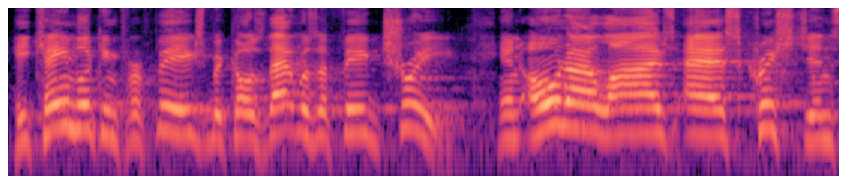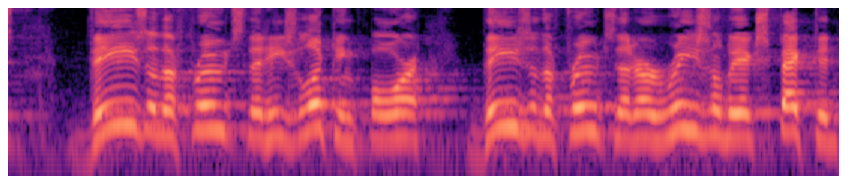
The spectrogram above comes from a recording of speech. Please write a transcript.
He came looking for figs because that was a fig tree. And on our lives as Christians, these are the fruits that He's looking for. These are the fruits that are reasonably expected.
